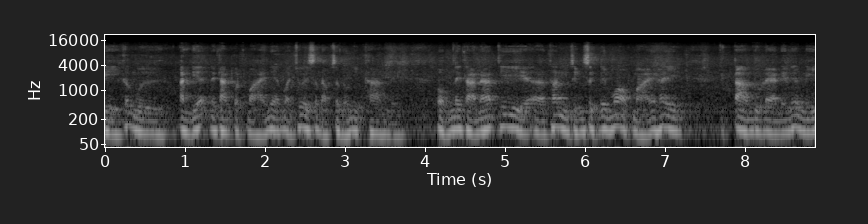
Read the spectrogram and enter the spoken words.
มีเครื่องมืออันเนี้ยในทางกฎหมายเนี่ยมาช่วยสนับสนุนอีกทางหนึ่งผมในฐานะที่ท่านสิงศึกได้มอบหมายให้ติดตามดูแลในเรื่องนี้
